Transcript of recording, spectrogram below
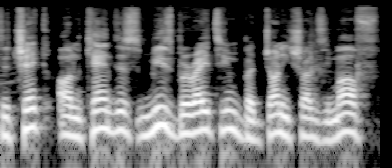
to check on Candice. Miz berates him, but Johnny shrugs him off.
